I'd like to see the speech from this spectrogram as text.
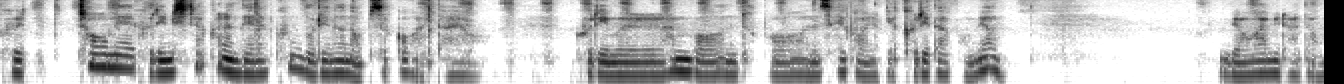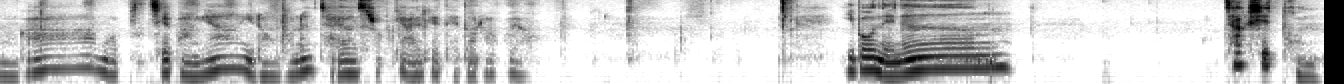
그 처음에 그림 시작하는 데는 큰 무리는 없을 것 같아요. 그림을 한 번, 두 번, 세 번 이렇게 그리다 보면 명암이라던가 뭐 빛의 방향 이런 거는 자연스럽게 알게 되더라고요. 이번에는 착시톤,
